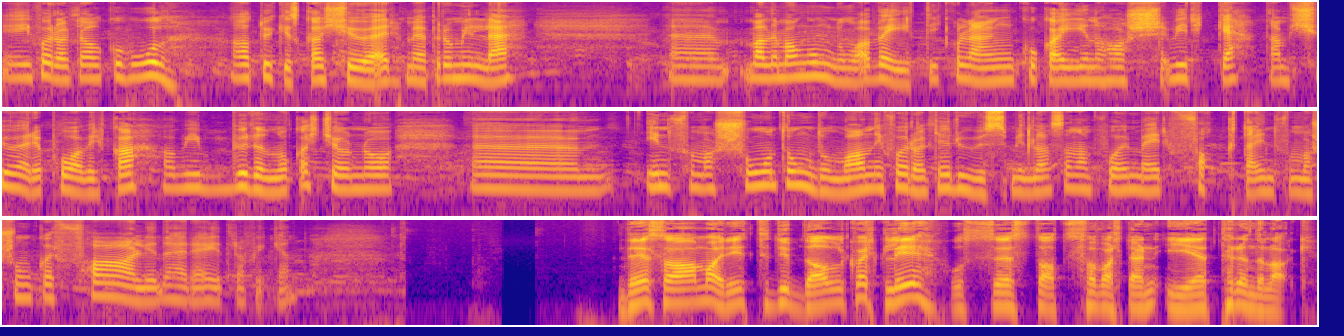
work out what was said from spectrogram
i forhold til alkohol at du ikke skal kjøre med promille. Eh, veldig mange ungdommer vet ikke hvor lenge kokain og hasj virker. De kjører påvirka. Og vi burde nok ha kjørt noe eh, informasjon til ungdommene i forhold til rusmidler, så de får mer faktainformasjon hvor farlig det her er i trafikken. Det sa Marit Dybdahl Kverkli hos Statsforvalteren i Trøndelag.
